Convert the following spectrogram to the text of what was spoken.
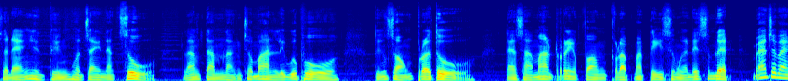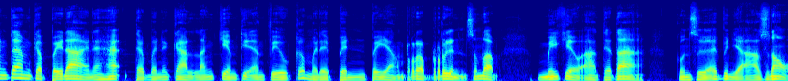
แสดงเห็นถึงหัวใจนักสู้หลังตามหลังเจ้าบ้านลิเวอร์พูลถึง 2 ประตู แต่สามารถเรียกฟอร์มกลับมาตีเสมอได้สำเร็จ แม้จะแบ่งแต้มกลับไปได้นะฮะ แต่บรรยากาศหลังเกมที่แอนฟิลด์ก็ไม่ได้เป็นไปอย่างราบรื่นสำหรับมิเกลอาร์เตต้ากุนซือไอ้ปัญญาอาร์เซนอล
